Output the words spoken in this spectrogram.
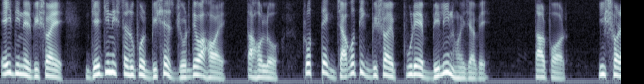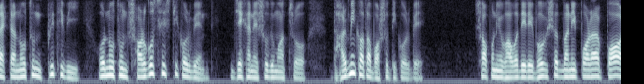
এই দিনের বিষয়ে যে জিনিসটার উপর বিশেষ জোর দেওয়া হয়, তা হল প্রত্যেক জাগতিক বিষয়ে পুড়ে বিলীন হয়ে যাবে। তারপর ঈশ্বর একটা নতুন পৃথিবী ও নতুন স্বর্গ সৃষ্টি করবেন, যেখানে শুধুমাত্র ধার্মিকতা বসতি করবে। স্বপনীয় ভাবাদের এই ভবিষ্যৎবাণী পড়ার পর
